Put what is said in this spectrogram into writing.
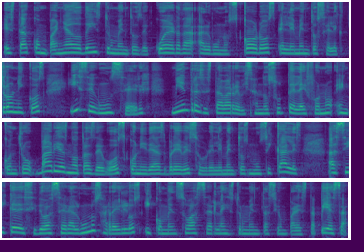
está acompañado de instrumentos de cuerda, algunos coros, elementos electrónicos y según Serge, mientras estaba revisando su teléfono encontró varias notas de voz con ideas breves sobre elementos musicales, así que decidió hacer algunos arreglos y comenzó a hacer la instrumentación para esta pieza.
